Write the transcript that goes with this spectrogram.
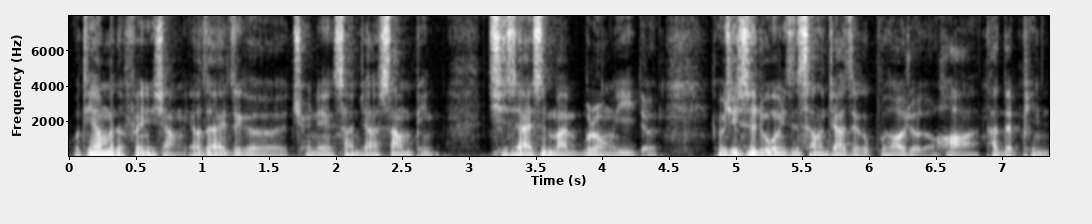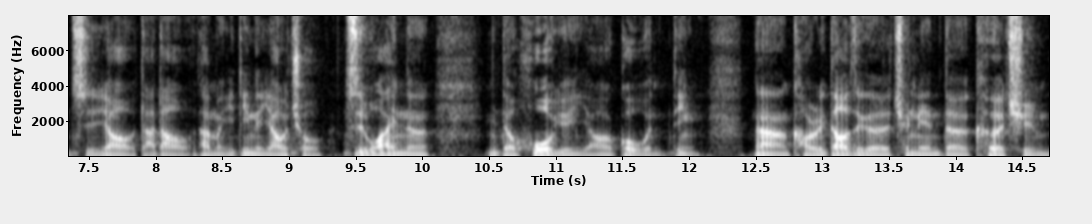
我听他们的分享，要在这个全年上架商品，其实还是蛮不容易的。尤其是如果你是上架这个葡萄酒的话，它的品质要达到他们一定的要求之外呢，你的货源也要够稳定。那考虑到这个全年的客群，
